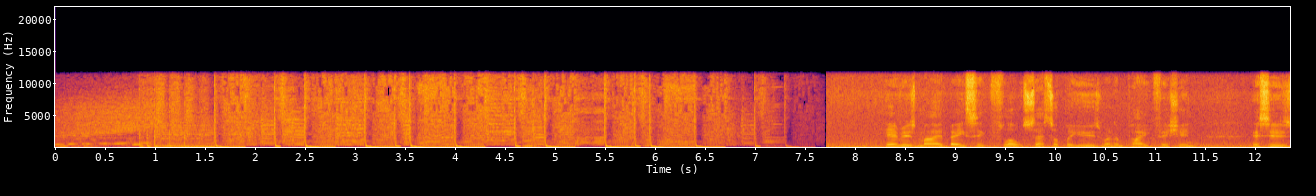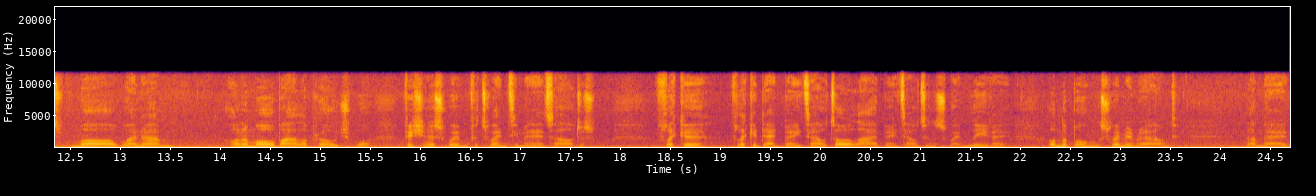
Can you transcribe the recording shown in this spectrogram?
Here is my basic float setup I use when I'm pike fishing. This is more when I'm on a mobile approach, but fishing a swim for 20 minutes I'll just flick a, flick a dead bait out or a live bait out and swim, leave it on the bung, swimming round and then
